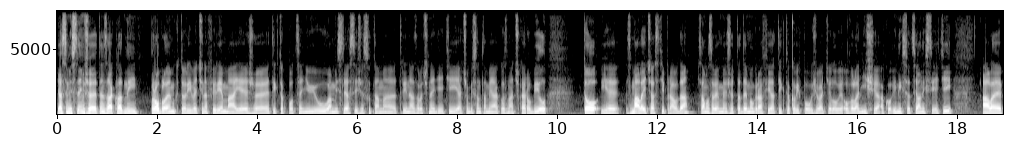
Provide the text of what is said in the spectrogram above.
Ja si myslím, že ten základný problém, ktorý väčšina firiem má, je, že TikTok podceňujú a myslia si, že sú tam 13-ročné e, deti a čo by som tam ja ako značka robil. To je z malej časti pravda. Samozrejme, že tá demografia TikTokových používateľov je oveľa nižšia ako iných sociálnych sietí, ale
